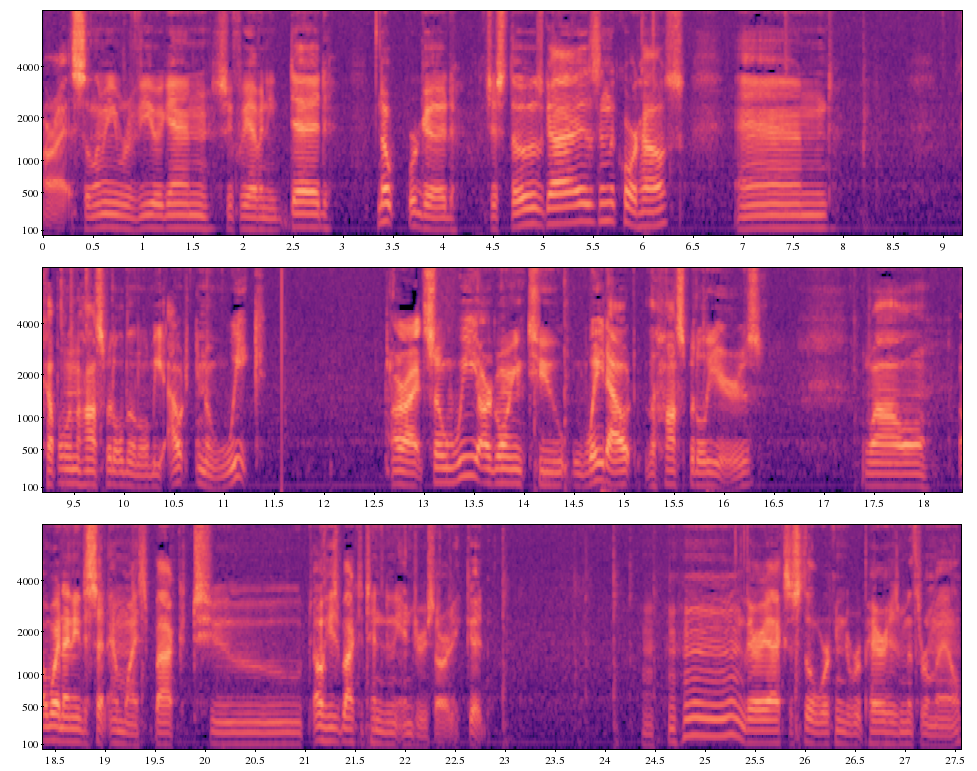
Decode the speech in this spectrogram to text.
Alright, so let me review again, see if we have any dead. Nope, we're good. Just those guys in the courthouse, and a couple in the hospital that'll be out in a week. Alright, so we are going to wait out the hospitaliers while... Oh wait, I need to set M. Weiss back to... Oh, he's back to tending the injuries already. Good. Mm-hmm. Variax is still working to repair his mithril mail.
